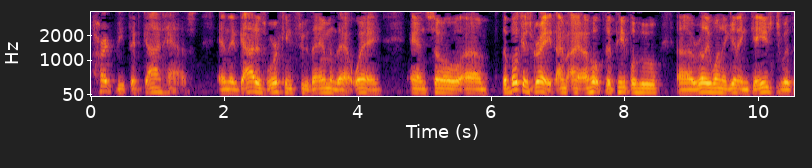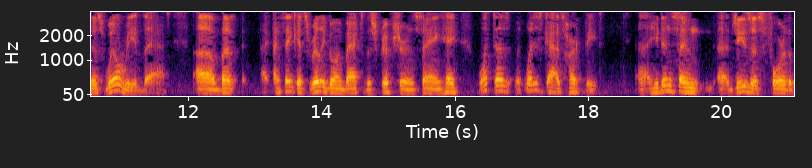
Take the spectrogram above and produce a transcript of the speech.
heartbeat that God has, and that God is working through them in that way. And so um, the book is great. I'm, i hope that people who uh, really want to get engaged with this will read that. Uh, but I, I think it's really going back to the scripture and saying, hey, what does what is God's heartbeat? Uh, he didn't send uh, Jesus for the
